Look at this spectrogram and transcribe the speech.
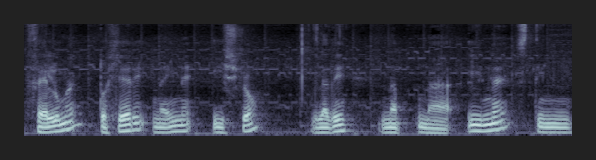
θέλουμε το χέρι να είναι ίσιο, δηλαδή να, να είναι στην,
